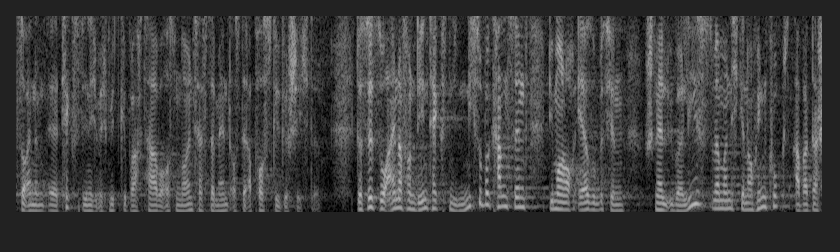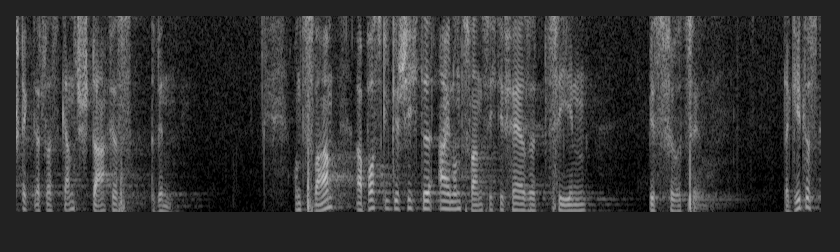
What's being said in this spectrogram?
zu einem äh, Text, den ich euch mitgebracht habe aus dem Neuen Testament, aus der Apostelgeschichte. Das ist so einer von den Texten, die nicht so bekannt sind, die man auch eher so ein bisschen schnell überliest, wenn man nicht genau hinguckt, aber da steckt etwas ganz Starkes drin. Und zwar Apostelgeschichte 21, die Verse 10 bis 14. Da geht es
